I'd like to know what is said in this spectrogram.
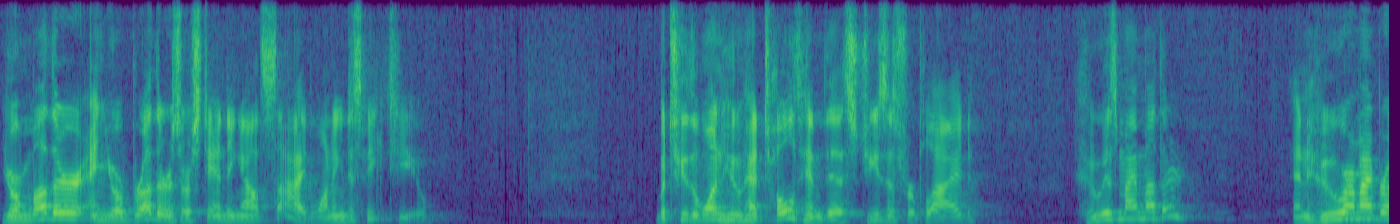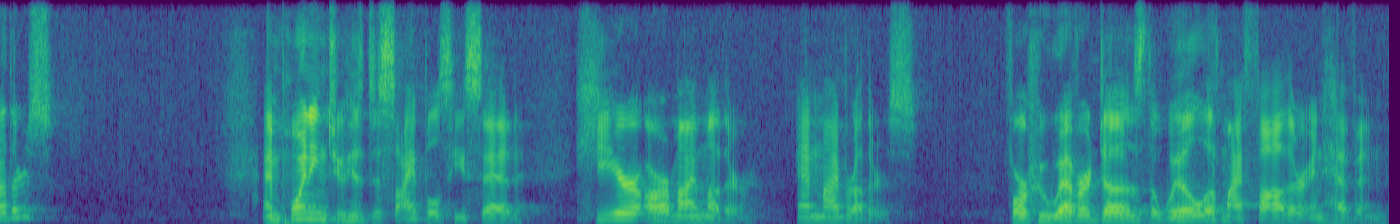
your mother and your brothers are standing outside, wanting to speak to you. But to the one who had told him this, Jesus replied, Who is my mother? And who are my brothers? And pointing to his disciples, he said, Here are my mother and my brothers. For whoever does the will of my Father in heaven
